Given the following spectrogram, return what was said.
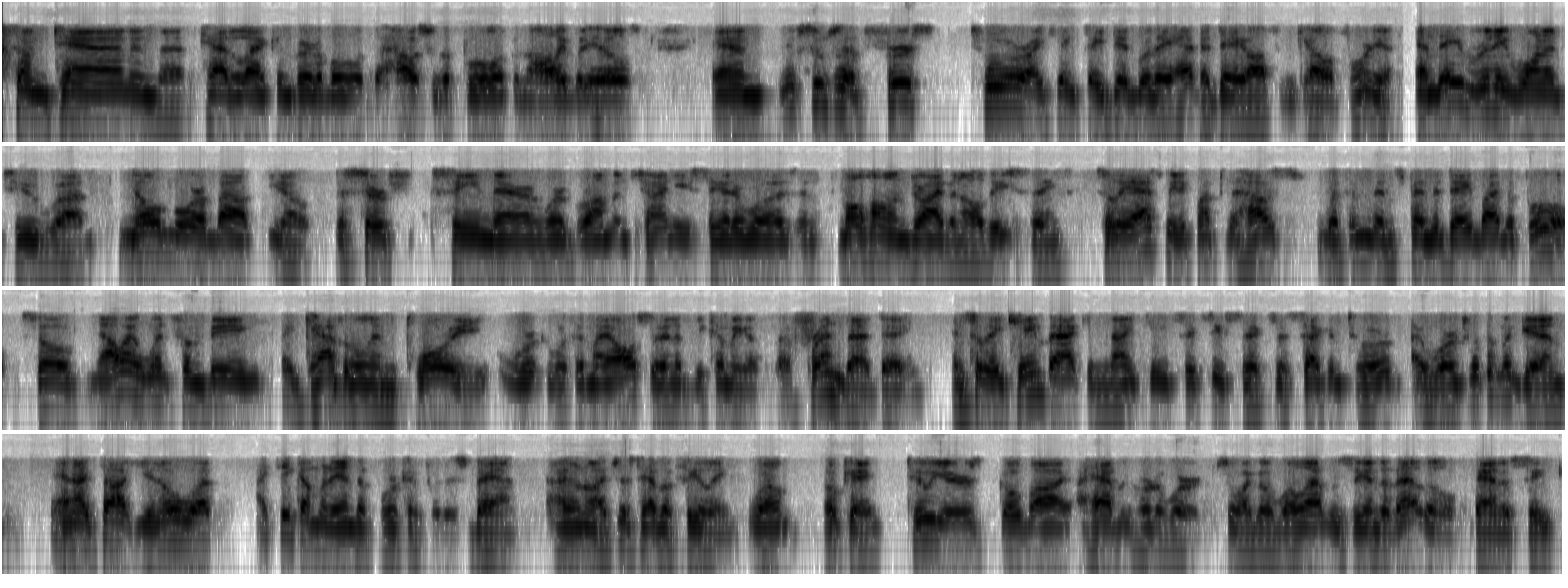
Suntan and the Cadillac convertible with the house with a pool up in the Hollywood Hills, and this was the first tour I think they did where they had a day off in California, and they really wanted to uh, know more about you know the surf scene there and where Grauman Chinese Theater was and Mulholland Drive and all these things. So they asked me to come up to the house with them and spend the day by the pool. So now I went from being a Capitol employee working with them. I also ended up becoming a, a friend that day. And so they came back in 1966, a second tour. I worked with them again. And I thought, you know what? I think I'm going to end up working for this band. I don't know. I just have a feeling. Well, okay, two years go by. I haven't heard a word. So I go, well, that was the end of that little fantasy.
